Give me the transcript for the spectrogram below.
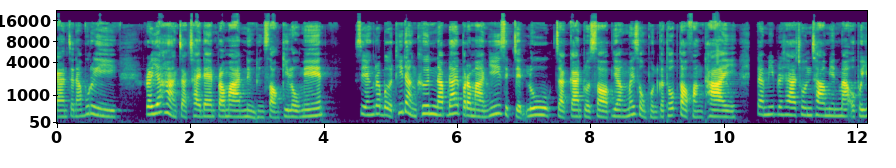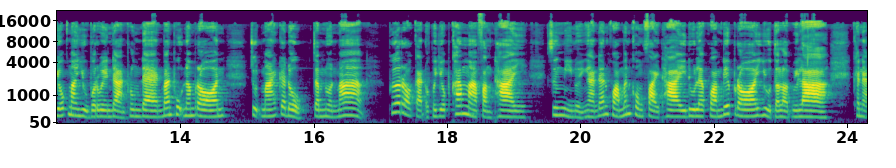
กาญจนบุรี ระยะห่างจากชายแดนประมาณ 1-2 กิโลเมตร เสียงระเบิดที่ดังขึ้นนับได้ประมาณ 27 ลูก จากการตรวจสอบยังไม่ส่งผลกระทบต่อฝั่งไทย แต่มีประชาชนชาวเมียนมาอพยพมาอยู่บริเวณด่านพรมแดนบ้านผุน้ำร้อน จุดไม้กระดกจำนวนมาก เพื่อรอการอพยพข้ามมาฝั่งไทย ซึ่งมีหน่วยงานด้านความมั่นคงฝ่ายไทย ดูแลความเรียบร้อยอยู่ตลอดเวลา ขณะ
